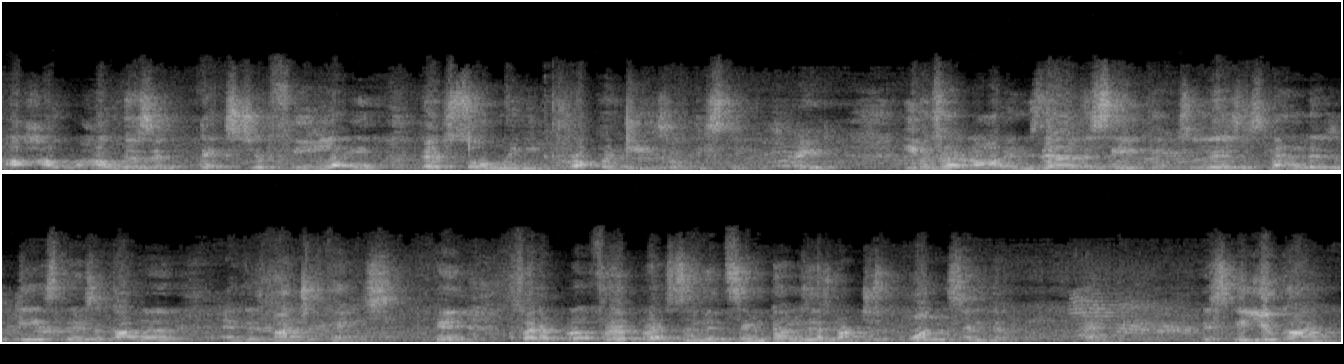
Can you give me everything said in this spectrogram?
uh, how, how does it texture feel like. There are so many properties of these things, right? Even for an orange, they are the same thing. So there's a smell, there's a taste, there's a color, and there's a bunch of things. Okay? For a, for a person with symptoms, there's not just one symptom, right? It's, you can't,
